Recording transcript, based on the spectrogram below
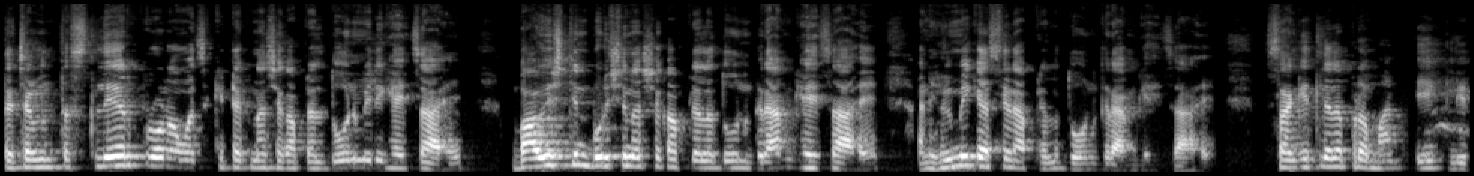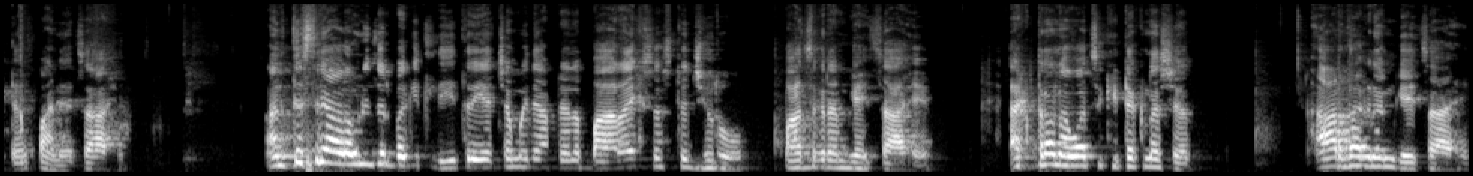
त्याच्यानंतर स्लेअर प्रो नावाचं कीटकनाशक आपल्याला दोन मिली घ्यायचं आहे. बावीस तीन बुरशीनाशक आपल्याला दोन ग्रॅम घ्यायचं आहे आणि ह्युमिक ऍसिड आपल्याला दोन ग्रॅम घ्यायचं आहे. सांगितलेलं प्रमाण एक लिटर पाण्याचं आहे. आणि तिसरी आळवणी जर बघितली तर याच्यामध्ये आपल्याला बारा एकसष्ट झिरो पाच ग्रॅम घ्यायचं आहे. ऍक्ट्रा नावाचं कीटकनाशक अर्धा ग्रॅम घ्यायचं आहे.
